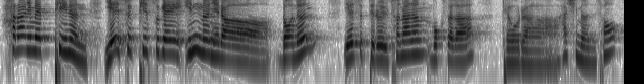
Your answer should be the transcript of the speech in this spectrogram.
하나님의 피는 예수 피 속에 있느니라. 너는 예수 피를 전하는 목사가 되어라 하시면서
